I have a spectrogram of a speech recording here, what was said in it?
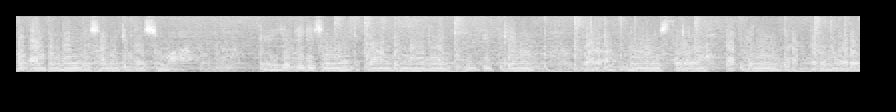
pengampunan bersama kita semua. Oke jadi di sini kita akan bermain lagi di game War of the Monster ya tapi ini karakter baru.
